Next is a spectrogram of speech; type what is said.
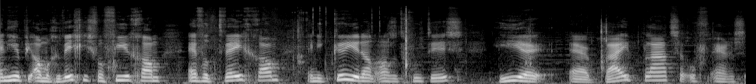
En hier heb je allemaal gewichtjes van 4 gram en van 2 gram. En die kun je dan, als het goed is, hier erbij plaatsen of ergens...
